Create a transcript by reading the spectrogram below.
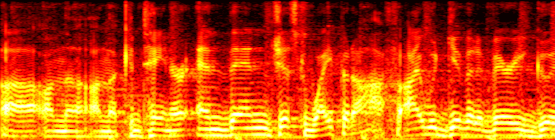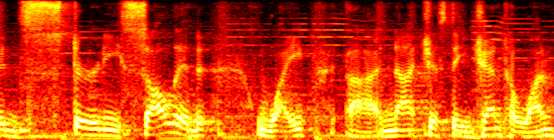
uh, on the on the container and then just wipe it off. I would give it a very good sturdy solid wipe, uh, not just a gentle one.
